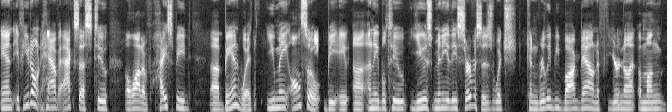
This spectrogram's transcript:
And if you don't have access to a lot of high speed uh, bandwidth, you may also be uh, unable to use many of these services, which can really be bogged down if you're not among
